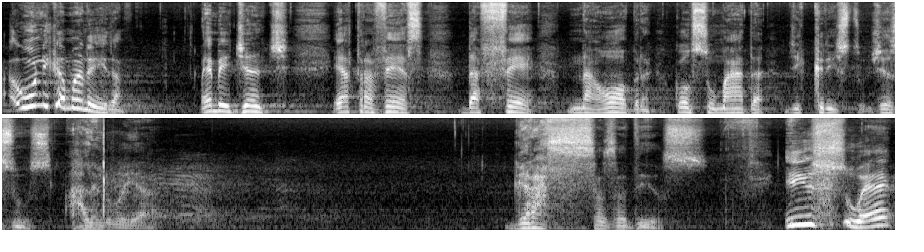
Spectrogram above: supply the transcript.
a única maneira é mediante, é através da fé na obra consumada de Cristo Jesus. Aleluia. Graças a Deus. Isso é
